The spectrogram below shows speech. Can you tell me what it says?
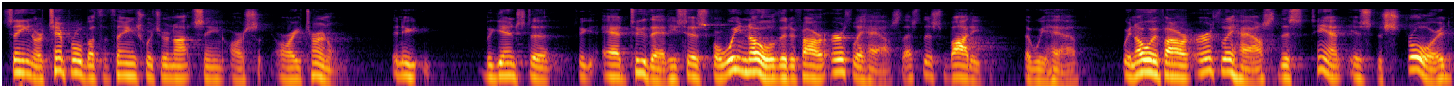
seen are temporal, but the things which are not seen are, are eternal. Then he begins to, to add to that. He says, For we know that if our earthly house, that's this body that we have, we know if our earthly house, this tent, is destroyed,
